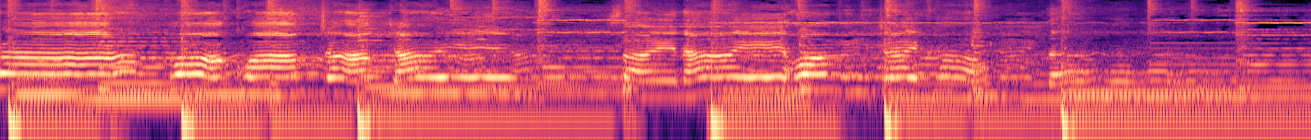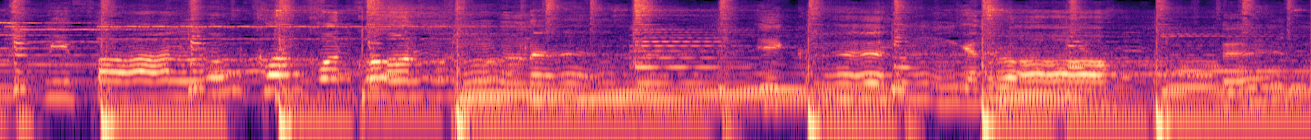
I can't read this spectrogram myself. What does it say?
รับข้อความจากใจ ใส่ในห้องใจคำหนึ่งมีฝันของคนคนหนึ่งอีกครึ่งยังรอเพิ่ง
